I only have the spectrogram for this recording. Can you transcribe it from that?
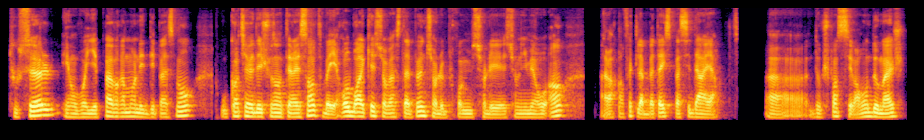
tout seul, et on voyait pas vraiment les dépassements, ou quand il y avait des choses intéressantes, bah, il rebraquait sur Verstappen sur le, sur sur le numéro 1, alors qu'en fait la bataille se passait derrière. Euh, donc je pense que c'est vraiment dommage.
